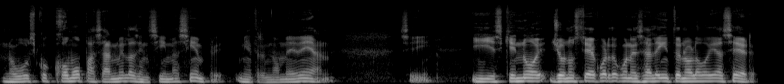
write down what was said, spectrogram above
No busco cómo pasármelas encima siempre, mientras no me vean. ¿sí? Y es que no, yo no estoy de acuerdo con esa ley, entonces no lo voy a hacer.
